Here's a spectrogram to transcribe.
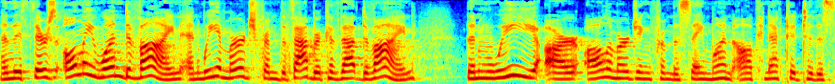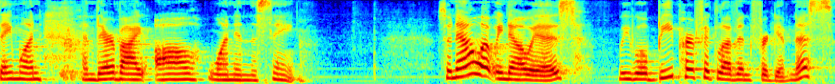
And if there's only one divine and we emerge from the fabric of that divine, then we are all emerging from the same one, all connected to the same one, and thereby all one in the same. So now what we know is we will be perfect love and forgiveness.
